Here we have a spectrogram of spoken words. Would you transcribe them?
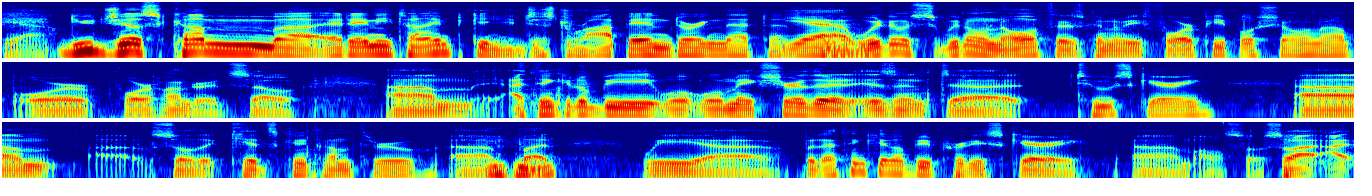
Yeah. Do you just come uh, at any time? Can you just drop in during that? Uh, Yeah, period? we do. We don't know if there's going to be four people showing up or 400. So um, I think it'll be. We'll, we'll make sure that it isn't uh, too scary, um, uh, so that kids can come through. Uh, But we. Uh, but I think it'll be pretty scary um, also. So I, I.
